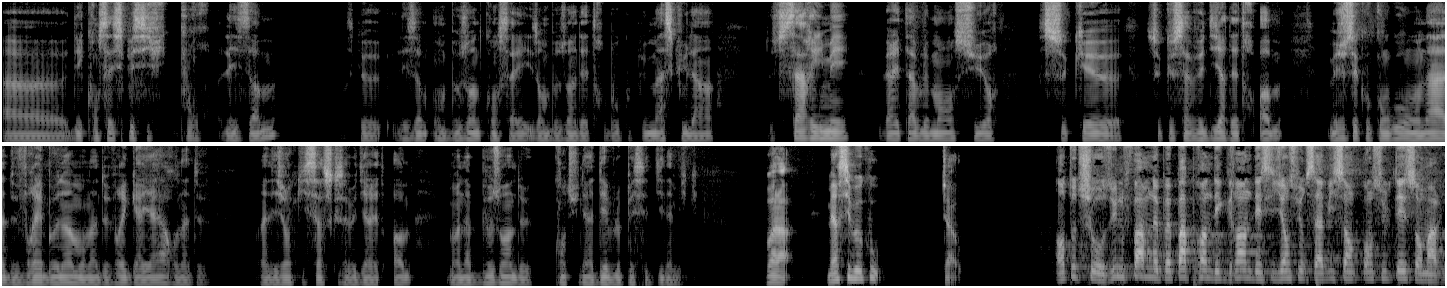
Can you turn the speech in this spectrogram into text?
Euh, des conseils spécifiques pour les hommes. Parce que les hommes ont besoin de conseils, ils ont besoin d'être beaucoup plus masculins, de s'arrimer véritablement sur ce que, ce que ça veut dire d'être homme. Mais je sais qu'au Congo, on a de vrais bonhommes, on a de vrais gaillards, on a, de, on a des gens qui savent ce que ça veut dire être homme, mais on a besoin de continuer à développer cette dynamique. Voilà. Merci beaucoup. Ciao. En toute chose, une femme ne peut pas prendre des grandes décisions sur sa vie sans consulter son mari.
